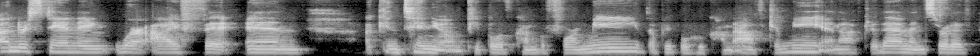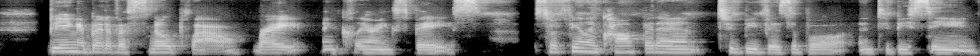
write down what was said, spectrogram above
understanding where I fit in a continuum. People have come before me, the people who come after me and after them, and sort of being a bit of a snowplow, right? And clearing space. So feeling confident to be visible and to be seen.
